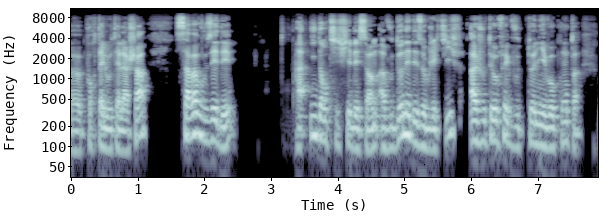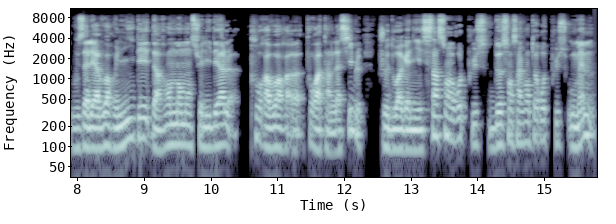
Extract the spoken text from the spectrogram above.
euh, pour tel ou tel achat, ça va vous aider à identifier des sommes, à vous donner des objectifs. Ajouté au fait que vous teniez vos comptes, vous allez avoir une idée d'un rendement mensuel idéal pour avoir euh, pour atteindre la cible. Je dois gagner 500 euros de plus, 250 euros de plus, ou même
